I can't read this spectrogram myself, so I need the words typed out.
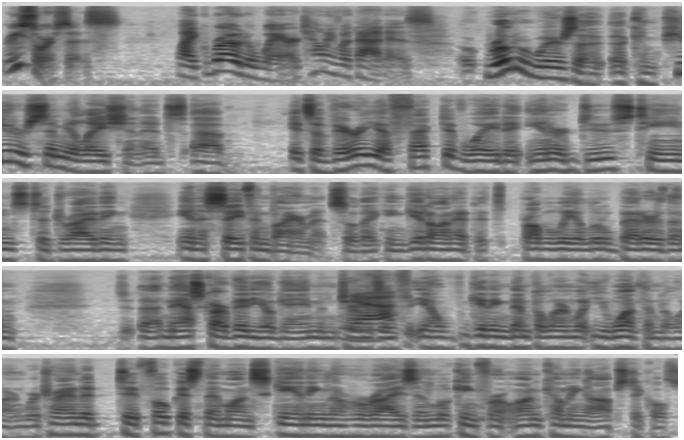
resources. Like RoadAware, tell me what that is. Uh, RoadAware is a, a computer simulation. It's uh, it's a very effective way to introduce teens to driving in a safe environment so they can get on it. It's probably a little better than a NASCAR video game in terms yeah. of you know getting them to learn what you want them to learn. We're trying to, to focus them on scanning the horizon, looking for oncoming obstacles,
